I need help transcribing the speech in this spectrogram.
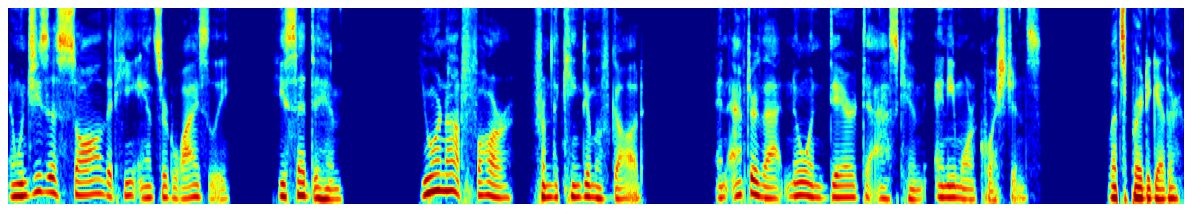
And when Jesus saw that he answered wisely, he said to him, You are not far from the kingdom of God. And after that, no one dared to ask him any more questions. Let's pray together.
